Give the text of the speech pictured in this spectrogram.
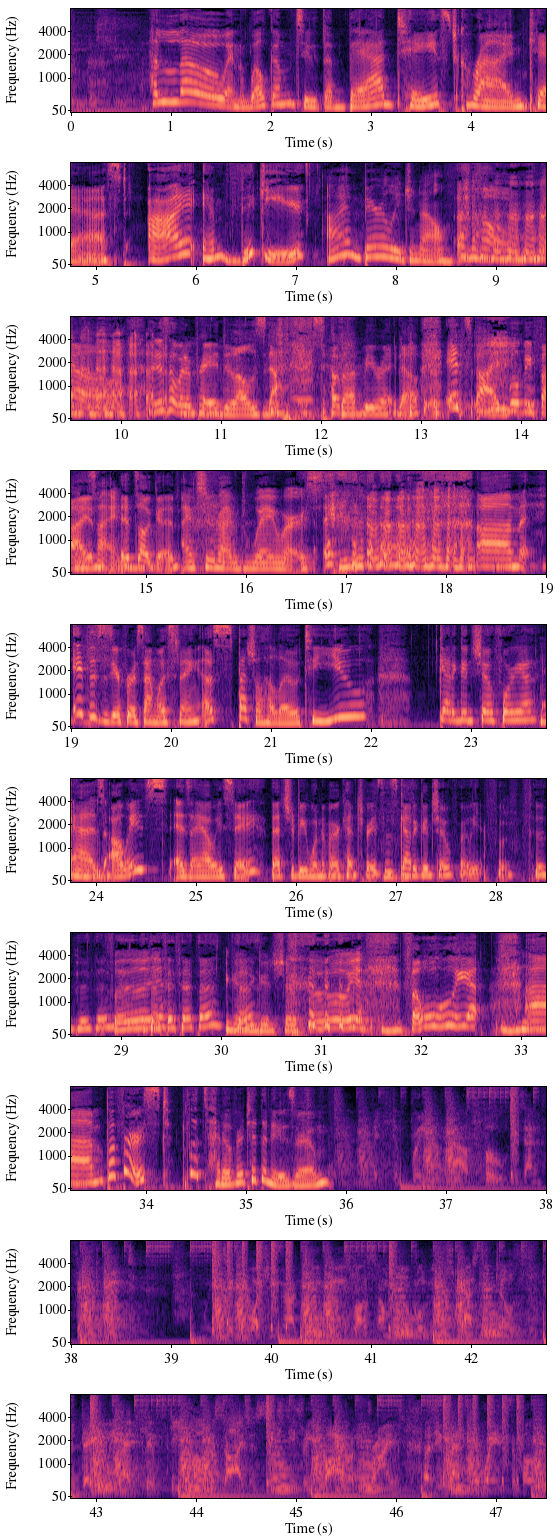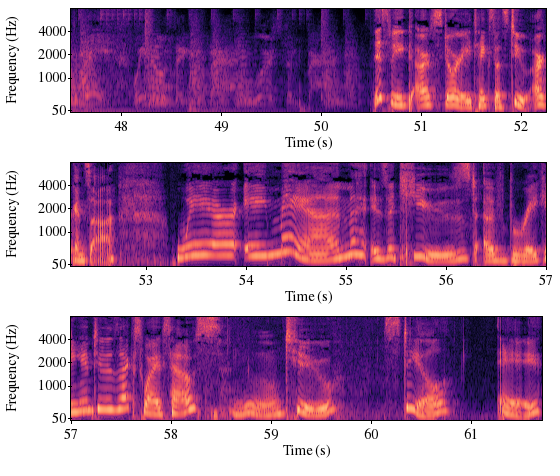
Hello and welcome to the Bad Taste Crime Cast. I am Vicky. I'm barely Janelle. Oh no! I just hope and pray Janelle does not pass out on me right now. It's fine. We'll be fine. It's fine. It's all good. I've survived way worse. Um, if this is your first time listening, a special hello to you. Got a good show for you, as always. As I always say, that should be one of our catchphrases. Got a good show for you. Got a good show. Oh yeah. For ya. Um, but first, let's head over to the newsroom. Fit to breathe, our food is unfit to eat. We sit watching our TVs while some local newscaster tells us that today we had 15 homicides and 63 violent crimes, as if that's the way it's supposed to be. This week, our story takes us to Arkansas, where a man is accused of breaking into his ex wife's house to steal a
